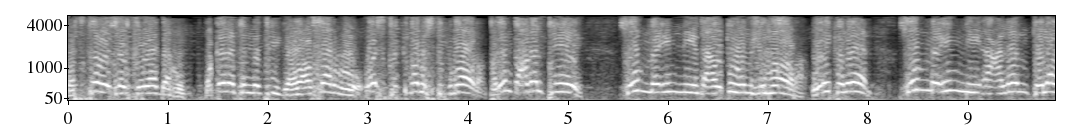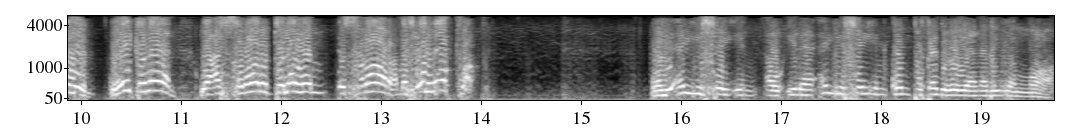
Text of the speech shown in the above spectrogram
واستغسل ثيابهم. وكانت النتيجة وأصروا واستكبروا استكبارا. طب أنت عملت إيه؟ ثم إني دعوتهم جهارا. وإيه كمان؟ ثم إني أعلنت لهم. وإيه كمان؟ وأسررت لهم إصرارا. مفعول أطلق ولأي شيء أو إلى أي شيء كنت تدعو يا نبي الله.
